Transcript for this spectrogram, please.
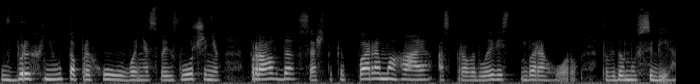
в брехню та приховування своїх злочинів. Правда, все ж таки перемагає, а справедливість бере гору. Повідомив Сибіга.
